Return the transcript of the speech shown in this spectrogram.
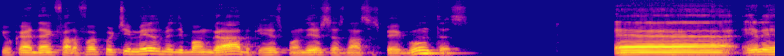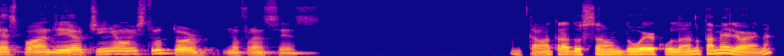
que o Kardec fala: Foi por ti mesmo e de bom grado que respondeste às nossas perguntas. É, ele responde: Eu tinha um instrutor no francês. Então a tradução do Herculano está melhor, né?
